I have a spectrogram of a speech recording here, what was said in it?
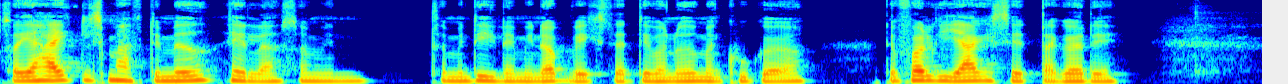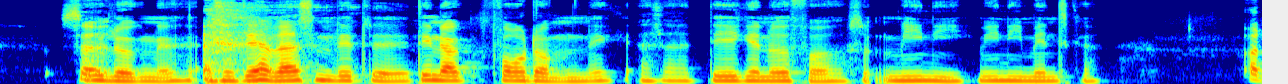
Så jeg har ikke ligesom haft det med heller, som en, som en del af min opvækst, at det var noget, man kunne gøre. Det er folk i jakkesæt, der gør det. Så... Udelukkende. Altså det har været sådan lidt, øh, det er nok fordommen, ikke? Altså det ikke er noget for mini, mini mennesker. Og,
